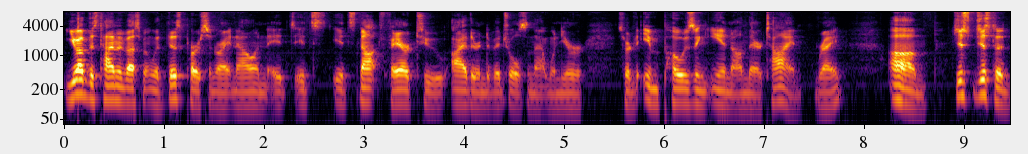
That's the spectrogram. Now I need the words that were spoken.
you have this time investment with this person right now and it's it's it's not fair to either individuals in that when you're sort of imposing in on their time, right? Um just just a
